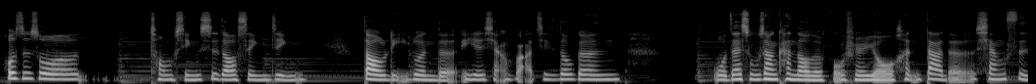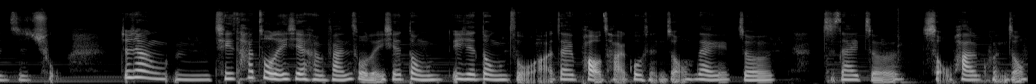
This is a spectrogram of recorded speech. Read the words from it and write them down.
或是说从形式到心境到理论的一些想法，其实都跟我在书上看到的佛学有很大的相似之处。就像，嗯，其实他做的一些很繁琐的一些动一些动作啊，在泡茶过程中，在折只在折手帕的过程中，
